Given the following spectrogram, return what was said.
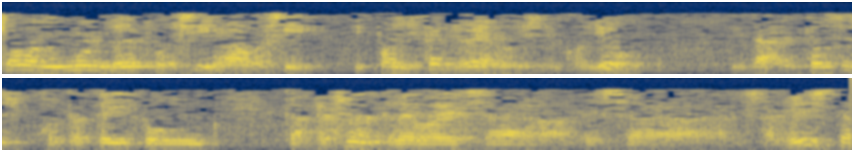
todo o mundo é poesía algo así e poñe que Rego e dixen, coño e tal. Entonces contratei con a persona que leva esa, esa, esa revista,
